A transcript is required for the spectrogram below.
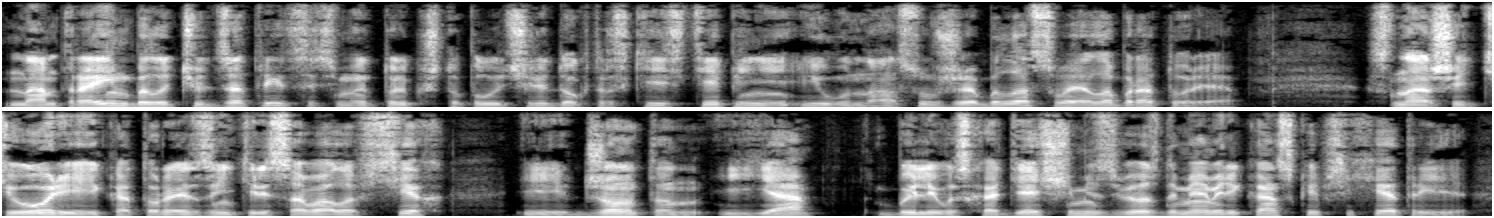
Нам троим было чуть за тридцать, мы только что получили докторские степени, и у нас уже была своя лаборатория. С нашей теорией, которая заинтересовала всех, и Джонатан, и я были восходящими звездами американской психиатрии –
